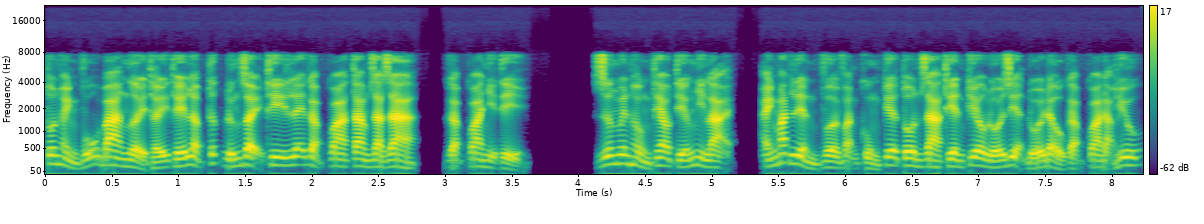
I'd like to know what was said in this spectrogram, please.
tôn hành vũ ba người thấy thế lập tức đứng dậy thi lễ gặp qua tam gia gia, gặp qua nhị tỷ. Dương nguyên hồng theo tiếng nhìn lại, ánh mắt liền vừa vặn cùng kia tôn gia thiên kiêu đối diện đối đầu gặp qua đạo hữu.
